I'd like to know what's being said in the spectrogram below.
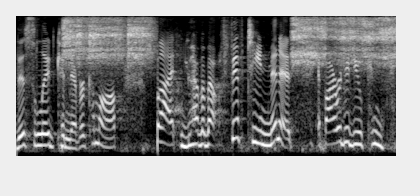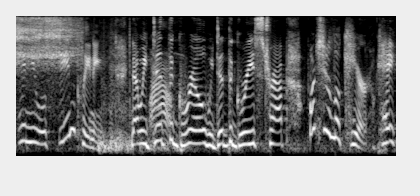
This lid can never come off, but you have about 15 minutes if I were to do continual steam cleaning. Now we did the grill, we did the grease trap. I want you to look here, okay?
